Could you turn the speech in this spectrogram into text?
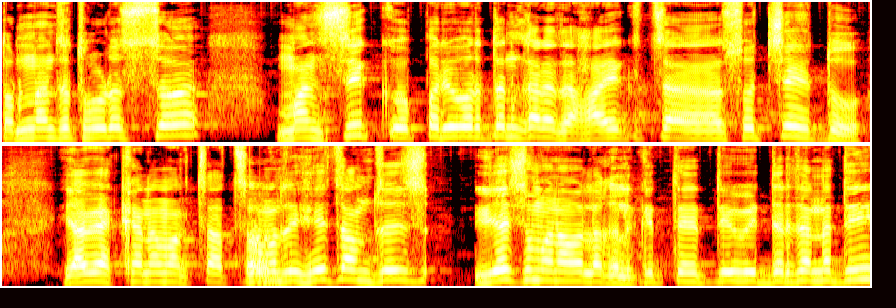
तरुणांचं थोडंसं मानसिक परिवर्तन करायचं. हा एक चा- स्वच्छ हेतू या व्याख्यानामागचा. आजचा म्हणजे हेच आमचं यश म्हणावं लागेल की ते ते विद्यार्थ्यांना ती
